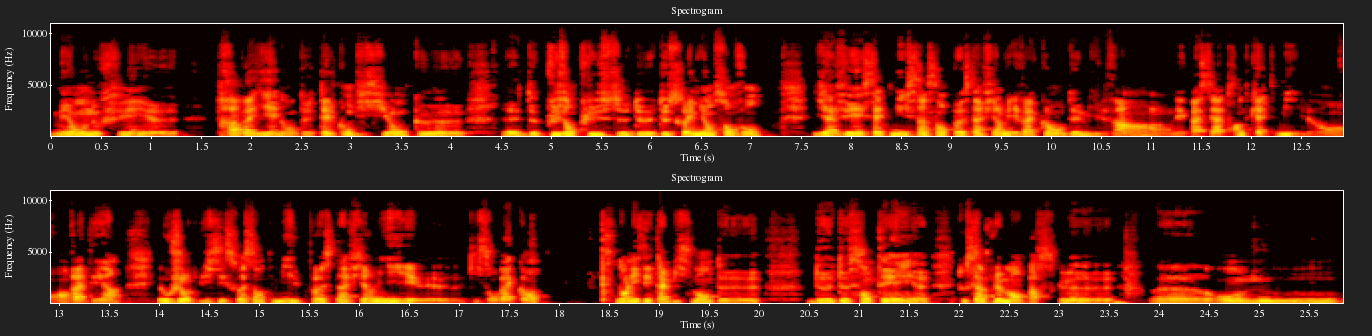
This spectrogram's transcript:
mais on nous fait travailler dans de telles conditions que de plus en plus de, de soignants s'en vont. Il y avait 7500 postes infirmiers vacants en 2020, on est passé à 34 000 en, en 21, et aujourd'hui c'est 60 000 postes infirmiers euh, qui sont vacants dans les établissements de, de, santé, euh, tout simplement parce que euh, on nous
